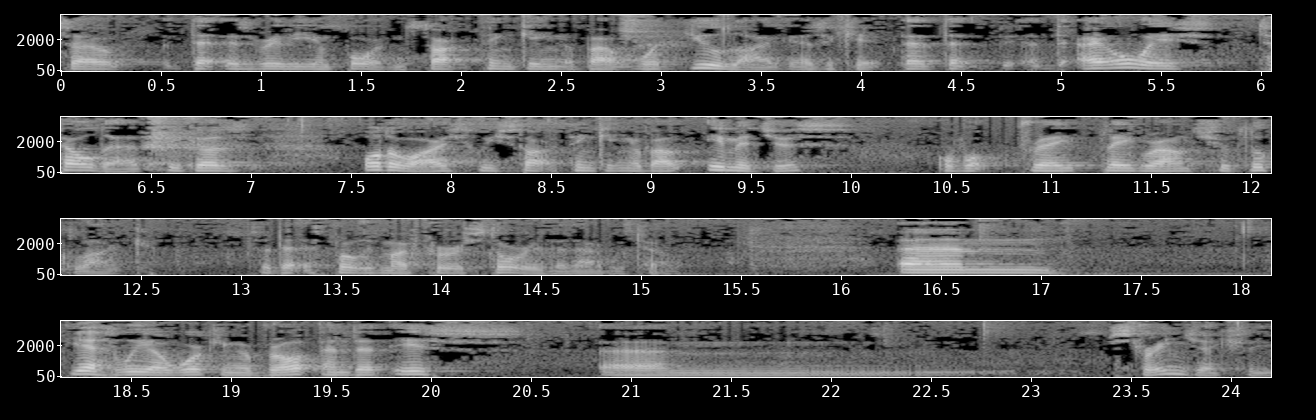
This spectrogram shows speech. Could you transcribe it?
so. That is really important. Start thinking about what you like as a kid. That, that I always tell that because otherwise we start thinking about images of what play, playgrounds should look like. So that is probably my first story that I would tell. Um, yes, we are working abroad, and that is um, strange actually.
